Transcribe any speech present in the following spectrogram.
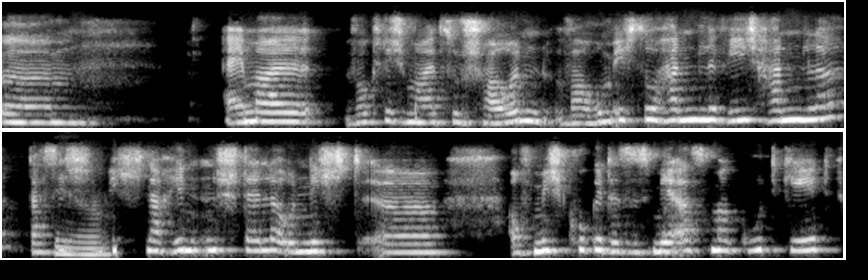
Ähm, einmal wirklich mal zu schauen, warum ich so handle, wie ich handle, dass ich Ja. mich nach hinten stelle und nicht äh, auf mich gucke, dass es mir erstmal gut geht.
